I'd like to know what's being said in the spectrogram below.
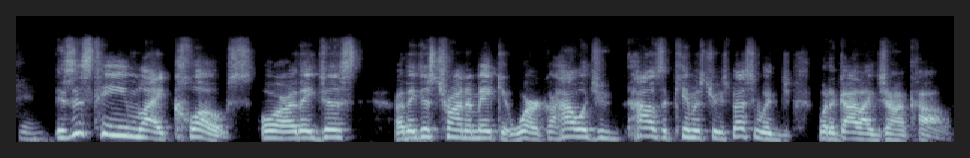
Yeah. Is this team like close, or are they just are they just trying to make it work? Or how would you? How's the chemistry, especially with with a guy like John Collins?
